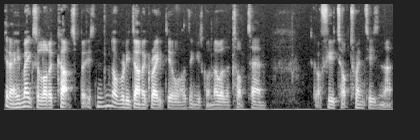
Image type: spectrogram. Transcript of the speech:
you know, he makes a lot of cuts, but he's not really done a great deal. I think he's got no other top 10 he's got a few top twenties in that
